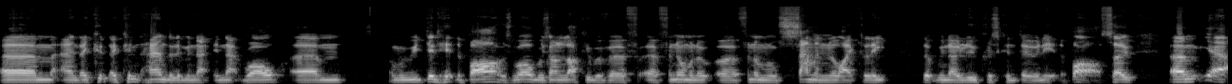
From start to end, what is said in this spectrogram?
um, and they could they couldn't handle him in that in that role. Um, and we did hit the bar as well. Was unlucky with a, a phenomenal uh, phenomenal salmon like leap that we know Lucas can do and hit the bar. So um, yeah,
